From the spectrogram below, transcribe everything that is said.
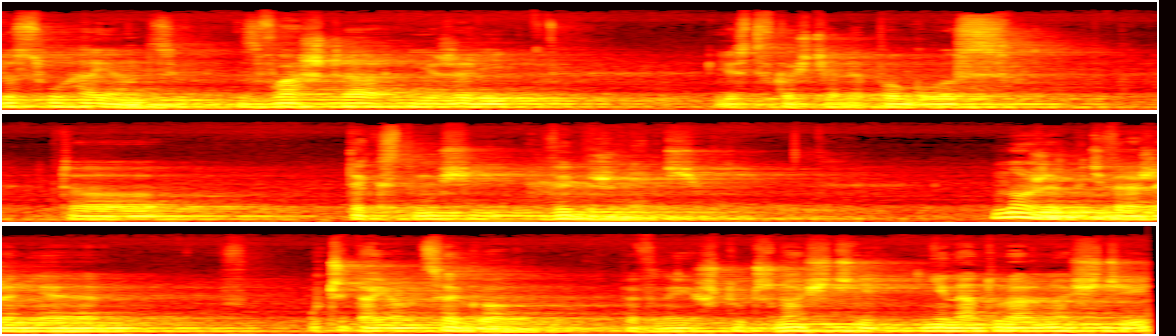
do słuchających, zwłaszcza jeżeli jest w kościele pogłos, to tekst musi wybrzmieć. Może być wrażenie uczytającego pewnej sztuczności, nienaturalności,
